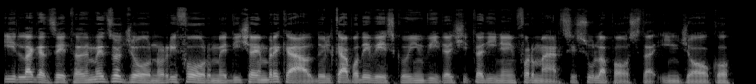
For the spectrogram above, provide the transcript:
La Gazzetta del Mezzogiorno, riforme, dicembre caldo, il capo dei vescovi invita i cittadini a informarsi sulla posta in gioco.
